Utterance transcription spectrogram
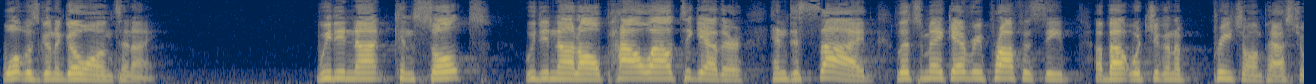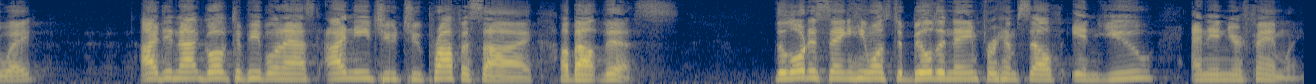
what was going to go on tonight. We did not consult. We did not all powwow together and decide, let's make every prophecy about what you're going to preach on, Pastor Wade. I did not go up to people and ask, I need you to prophesy about this. The Lord is saying He wants to build a name for Himself in you and in your family.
